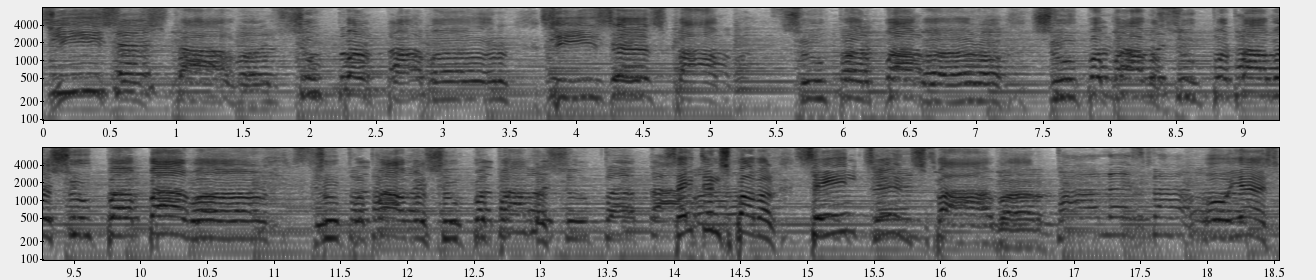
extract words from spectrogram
Jesus power, superpower. Jesus power, superpower. Super power superpower, superpower, superpower. Superpower, superpower, superpower. Satan's power, Satan's power. Powerless power. Oh yes,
